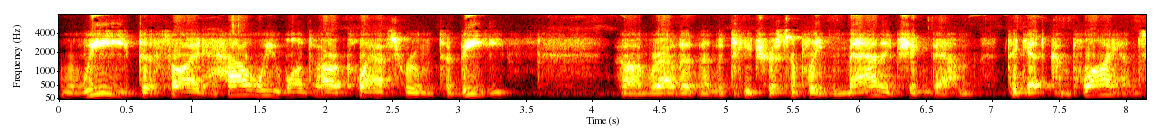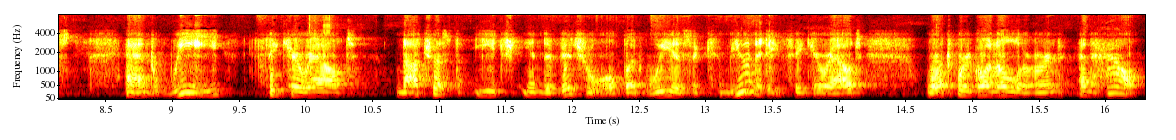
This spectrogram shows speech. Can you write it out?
we decide how we want our classroom to be um, rather than the teacher simply managing them to get compliance. And we figure out, not just each individual, but we as a community figure out what we're going to learn and how.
